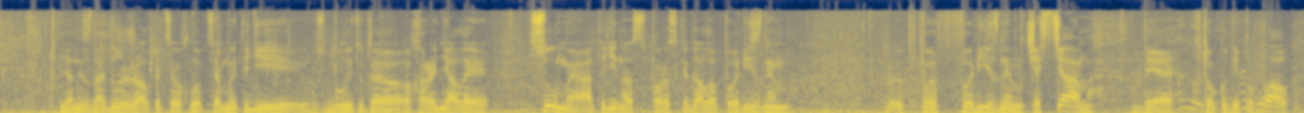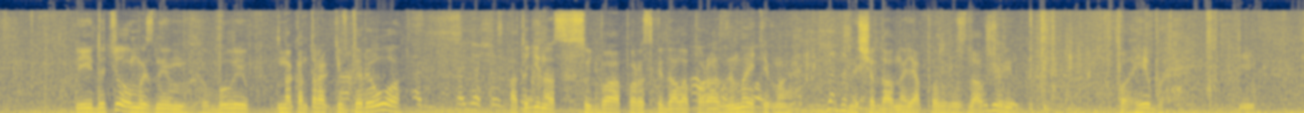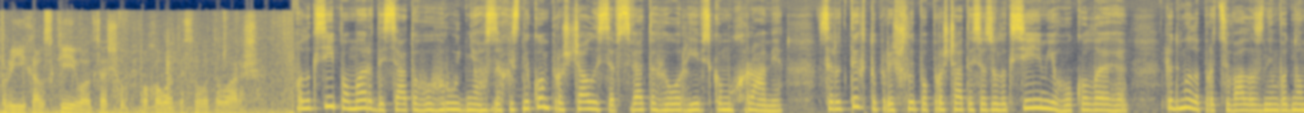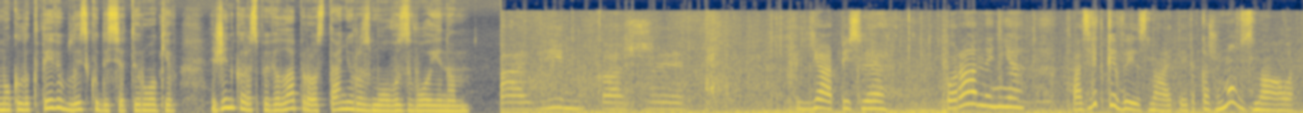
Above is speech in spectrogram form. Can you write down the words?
я не знаю, дуже жалко цього хлопця. Ми тоді були тут, е, охороняли суми, а тоді нас порозкидало по різним, по, по різним частям, де хто куди попав. І до цього ми з ним були на контракті в ТРО, а тоді нас судьба порозкидала по різним етім. Нещодавно я знав, що він погиб і приїхав з Києва, це щоб поховати свого товариша. Олексій помер 10 грудня. З захисником прощалися в Свято-Георгіївському храмі. Серед тих, хто прийшли попрощатися з Олексієм, його колеги. Людмила працювала з ним в одному колективі близько 10 років. Жінка розповіла про останню розмову з воїном. А він каже, я після поранення, а звідки ви знаєте? Я кажу, ну знала.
